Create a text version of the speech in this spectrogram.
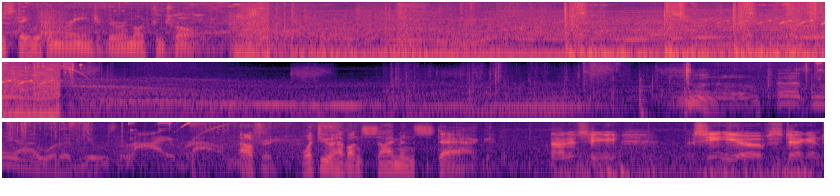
To stay within range of the remote control. Personally, I would have used live rounds. Alfred, what do you have on Simon Stagg? Now, let's see. CEO of Stagant.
